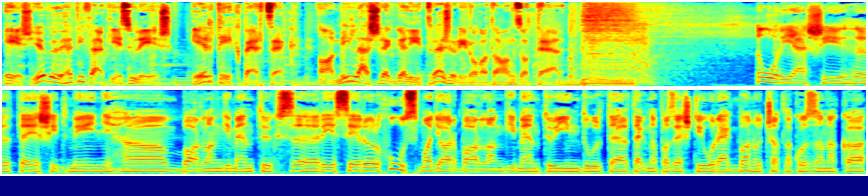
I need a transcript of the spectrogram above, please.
és jövő heti felkészülés. Értékpercek. A Millás reggeli Treasury rovata hangzott el. Óriási teljesítmény a barlangi mentők részéről. 20 magyar barlangi mentő indult el tegnap az esti órákban, hogy csatlakozzanak a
